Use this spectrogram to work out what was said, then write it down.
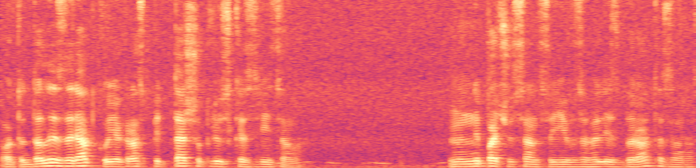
От, дали зарядку якраз під те, що плюська зрізала. Ну, не бачу сенсу її взагалі збирати зараз.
